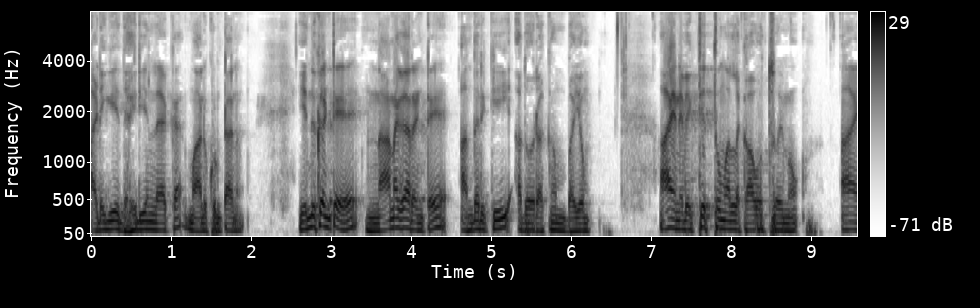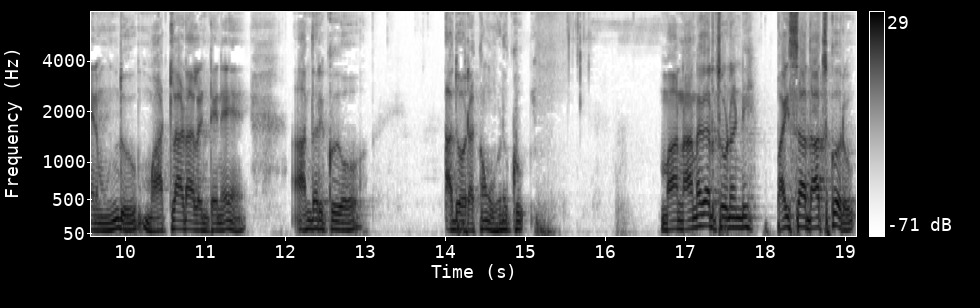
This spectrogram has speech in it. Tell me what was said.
అడిగే ధైర్యం లేక మానుకుంటాను. ఎందుకంటే నాన్నగారంటే అందరికీ అదో రకం భయం. ఆయన వ్యక్తిత్వం వల్ల కావచ్చు ఏమో. ఆయన ముందు మాట్లాడాలంటేనే అందరికీ అదో రకం వణుకు. మా నాన్నగారు చూడండి పైసా దాచుకోరు.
